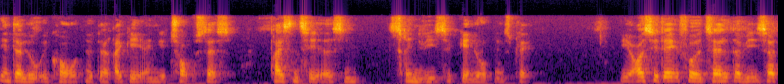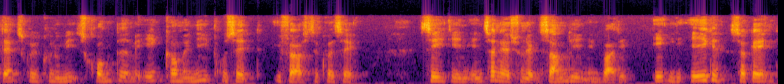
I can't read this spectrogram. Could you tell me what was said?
end der lå i kortene, da regeringen i torsdags præsenterede sin trinvise genåbningsplan. Vi har også i dag fået tal, der viser, at dansk økonomi skrumpede med 1,9 procent i første kvartal. Set i en international sammenligning var det egentlig ikke så galt.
